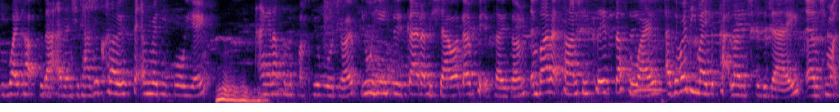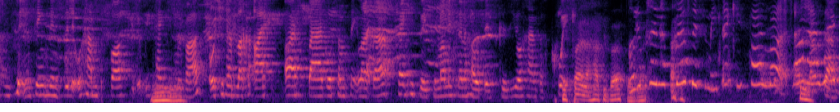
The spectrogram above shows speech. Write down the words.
you'd wake up to that and then she'd have your clothes set and ready for you. Hmm. Hanging up on the front of your wardrobe. You all you need to do is go and have a shower, go and put your clothes on. And by that time, she's cleared stuff away, has already made the packed lunch for the day. Um, she might be putting things into the little hamper basket that we'll be taking with us. Or she'd have like an ice, ice bag or something like that. Thank you, sweetie. Mummy's going to hold this because your hands are quick. She's playing a happy birthday. Oh, you're playing happy birthday for me. Thank you so much. I love that.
